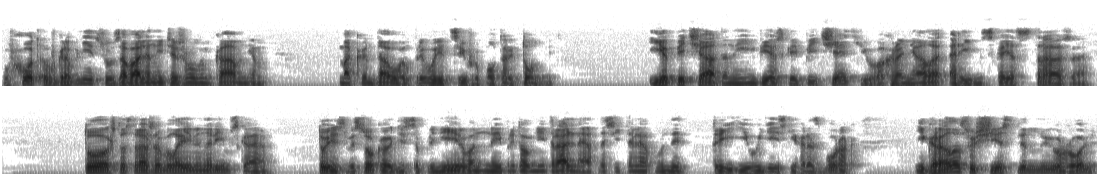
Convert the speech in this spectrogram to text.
Вход в гробницу, заваленный тяжелым камнем, Макдауэлл приводит цифру полторы тонны, и опечатанный имперской печатью охраняла римская стража. То, что стража была именно римская, то есть высокодисциплинированная и притом нейтральная относительно внутрииудейских разборок, играла существенную роль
